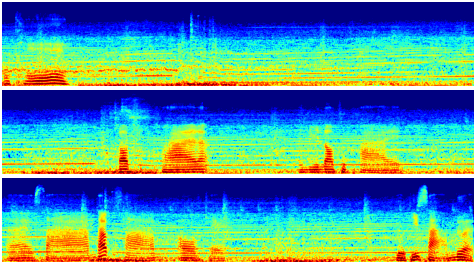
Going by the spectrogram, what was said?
โอเค รอบสุดท้ายแล้วอันนี้รอบสุดท้ายสามทับสามโอเค อยู่ที่สามด้วย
